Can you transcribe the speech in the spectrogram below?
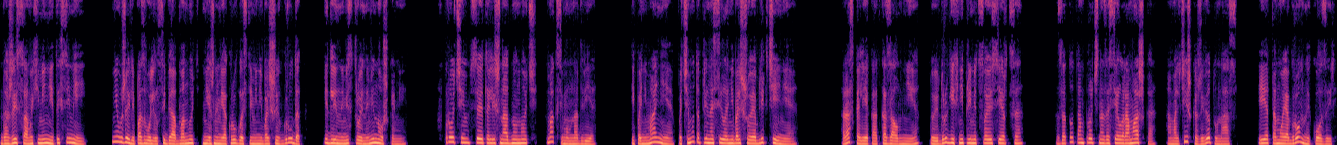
даже из самых именитых семей. Неужели позволил себя обмануть нежными округлостями небольших грудок и длинными стройными ножками? Впрочем, все это лишь на одну ночь, максимум на две и понимание почему-то приносило небольшое облегчение. Раз калека отказал мне, то и других не примет свое сердце. Зато там прочно засел ромашка, а мальчишка живет у нас. И это мой огромный козырь.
